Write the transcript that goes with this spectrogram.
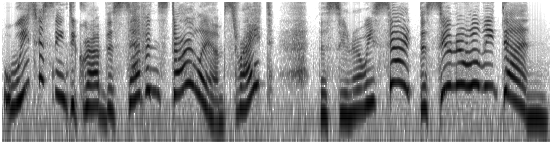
we just need to grab the seven star lamps, right? The sooner we start, the sooner we'll be done.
